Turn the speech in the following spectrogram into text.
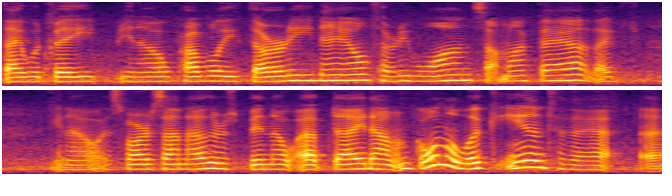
they would be, you know, probably 30 now, 31, something like that. They've you know, as far as I know, there's been no update. I'm going to look into that, uh,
